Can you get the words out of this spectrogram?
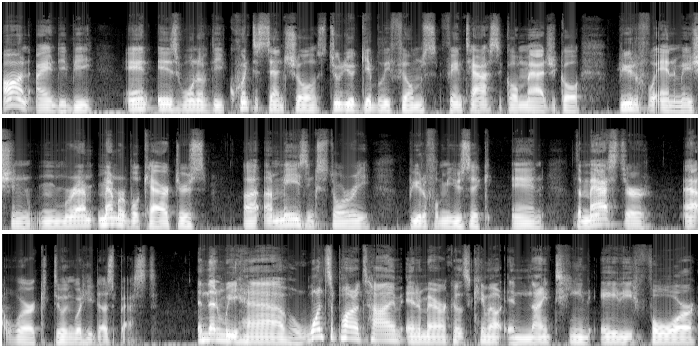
on IMDb, and is one of the quintessential Studio Ghibli films. Fantastical, magical, beautiful animation, mem- memorable characters, uh, amazing story, beautiful music, and the master at work doing what he does best. And then we have Once Upon a Time in America. This came out in 1984.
